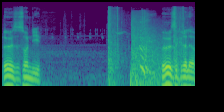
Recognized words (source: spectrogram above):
Böses Hundi. Böse Grille.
